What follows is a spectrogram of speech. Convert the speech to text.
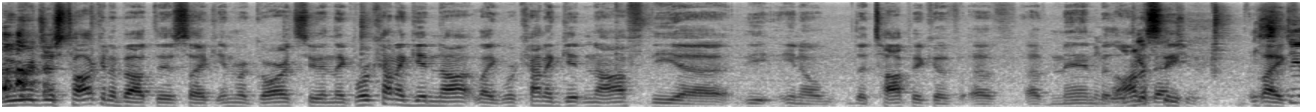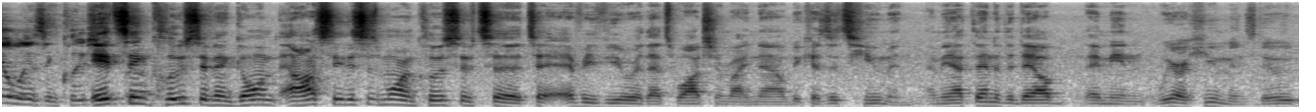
like we were just talking about this like in regard to and like we're kind of getting off like we're kind of getting off the uh the you know the topic of of, of men And but we'll honestly it like still is inclusive. it's bro. inclusive and going honestly this is more inclusive to to every viewer that's watching right now because it's human i mean at the end of the day I'll, i mean we are humans dude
